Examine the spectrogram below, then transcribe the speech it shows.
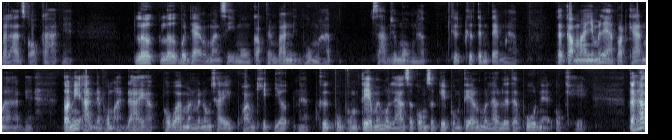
บาลานซ์กอร์การ์ดเนี่ยเลิกเลิกบรรยายประมาณ4ี่โมงกลับถึงบ้าน1นึ่ทุ่มครับสชั่วโมงนะครับคือคือเต็มเต็มนะครับ แต่กลับมายังไม่ได้อ่านพอดแคสต์มาอัดเนี่ย ตอนนี้อัดเนี่ยผมอัดได้ครับ เพราะว่ามันไม่ต้องใช้ความคิดเยอะนะครับคือผมผมเตรียมไว้หมดแล้วสกงสคริปผมเตรียมไว้หมดแล้วเหลือแต่พูดเนี่ยโอเค แต่ถ้า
